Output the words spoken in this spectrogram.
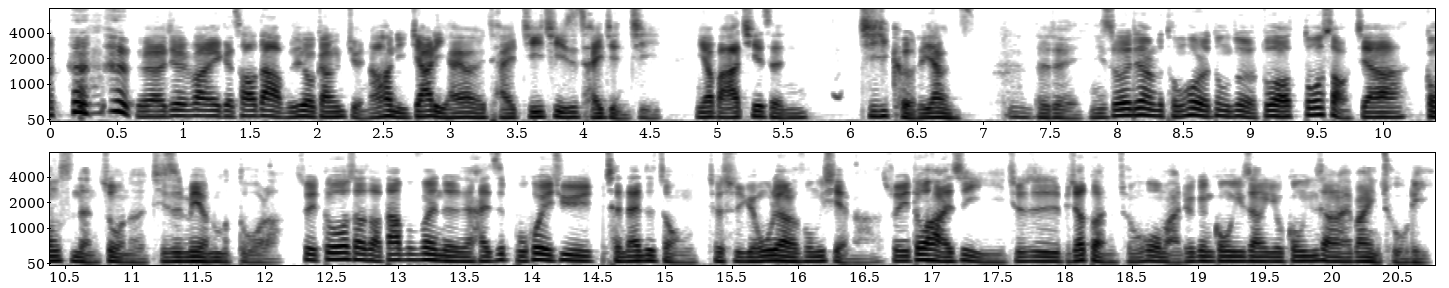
对啊，就放一个超大不锈钢卷，然后你家里还要有一台机器是裁剪机，你要把它切成机壳的样子。嗯，对对，你说这样的囤货的动作有多少多少家公司能做呢？其实没有那么多啦，所以多多少少大部分的人还是不会去承担这种就是原物料的风险啦，所以都还是以就是比较短的存货嘛，就跟供应商由供应商来帮你处理。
